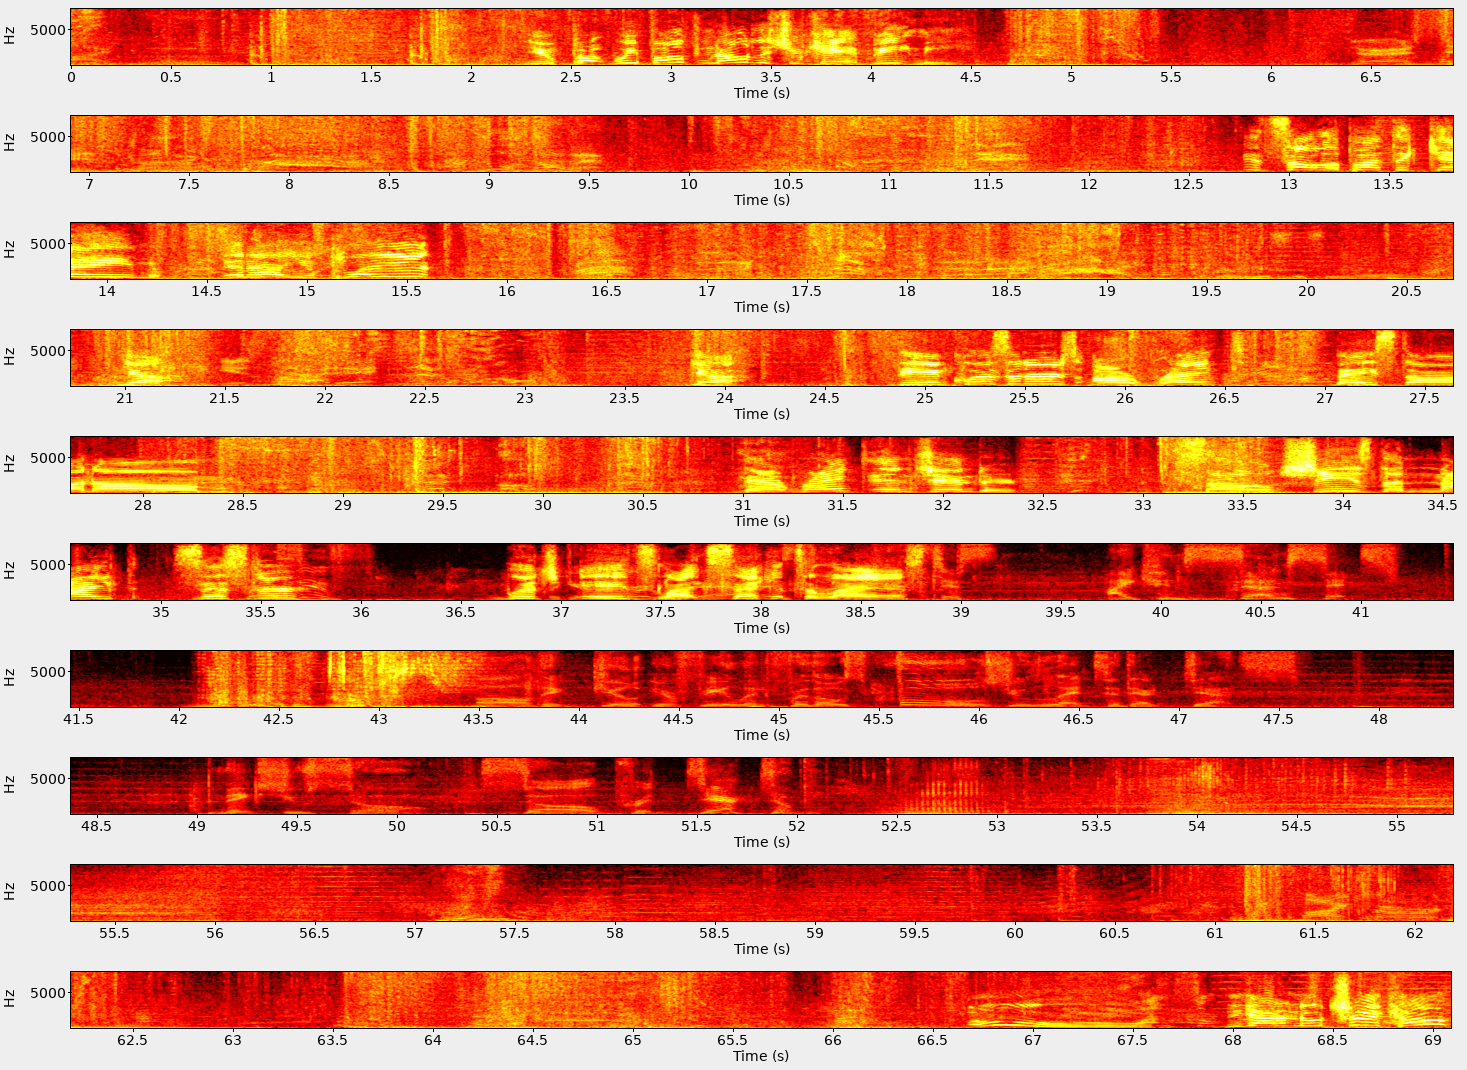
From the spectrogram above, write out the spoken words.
my You, but we both know that you can't beat me. It's all about the game and how you play it. Yeah? Yeah. The Inquisitors are ranked based on um. They're ranked and gendered. So she's the ninth sister, which is like second to last. I can sense it. All the guilt you're feeling for those fools you led to their deaths. makes you so, so predictable. My turn. Ooh, you got a new trick, huh?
